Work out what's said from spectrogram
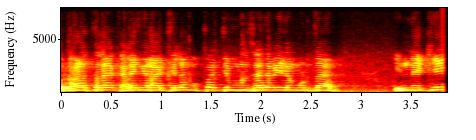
ஒரு காலத்தில் கலைஞர் ஆட்சியில் முப்பத்தி மூணு சதவீதம் கொடுத்தார். இன்னைக்கு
